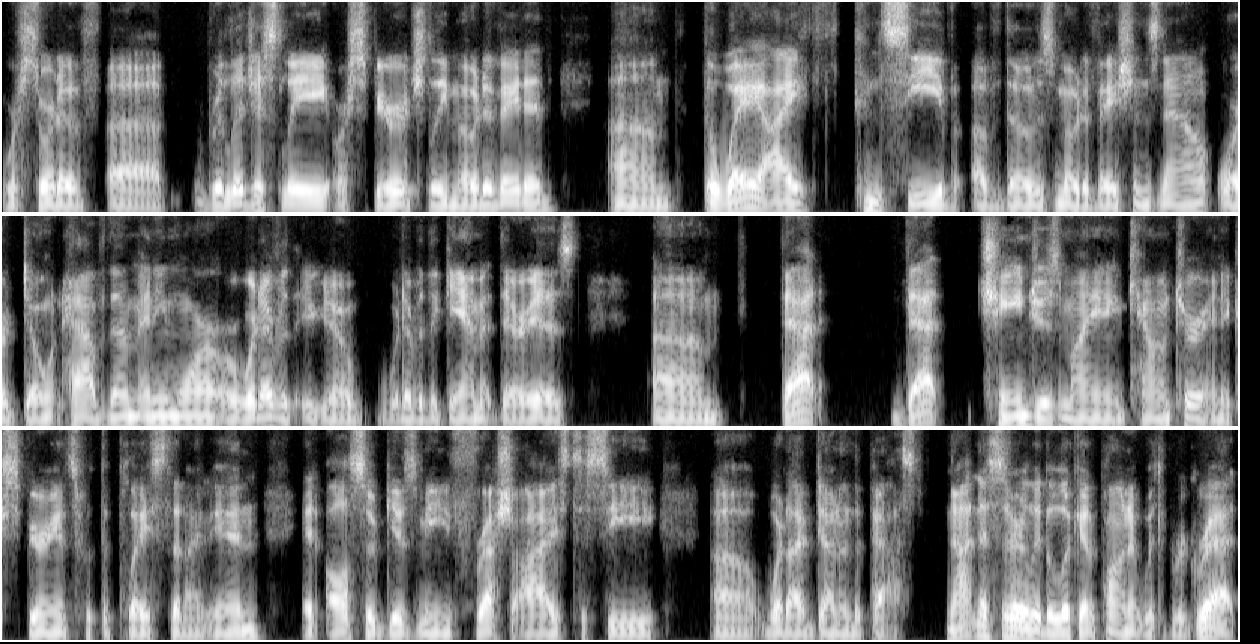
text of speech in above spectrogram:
were sort of uh, religiously or spiritually motivated um, the way i conceive of those motivations now or don't have them anymore or whatever you know whatever the gamut there is um, that that changes my encounter and experience with the place that i'm in it also gives me fresh eyes to see uh, what i've done in the past not necessarily to look at upon it with regret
